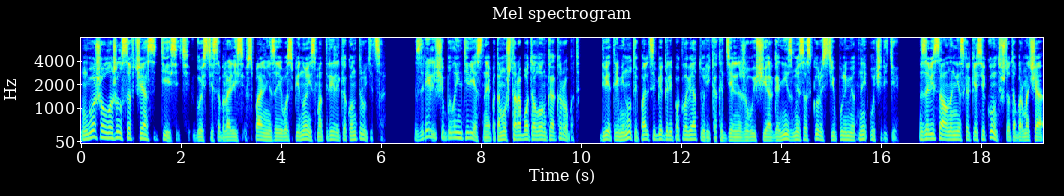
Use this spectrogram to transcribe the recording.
Гоша уложился в час десять. Гости собрались в спальне за его спиной и смотрели, как он трудится. Зрелище было интересное, потому что работал он как робот. Две-три минуты пальцы бегали по клавиатуре, как отдельно живущие организмы со скоростью пулеметной очереди зависал на несколько секунд, что-то бормоча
